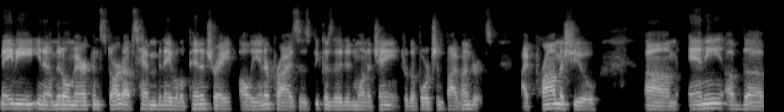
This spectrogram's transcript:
maybe, you know, middle American startups haven't been able to penetrate all the enterprises because they didn't want to change or the Fortune 500s. I promise you, um, any of the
